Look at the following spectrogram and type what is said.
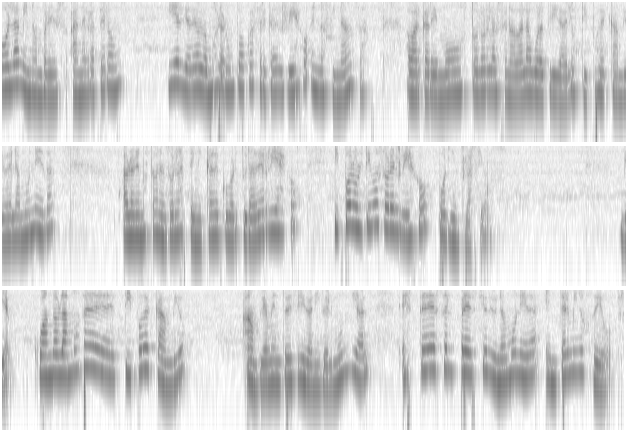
Hola, mi nombre es Ana Graterón y el día de hoy vamos a hablar un poco acerca del riesgo en las finanzas. Abarcaremos todo lo relacionado a la volatilidad de los tipos de cambio de la moneda. Hablaremos también sobre las técnicas de cobertura de riesgo y por último sobre el riesgo por inflación. Bien, cuando hablamos de tipo de cambio, ampliamente definido a nivel mundial, este es el precio de una moneda en términos de otra.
